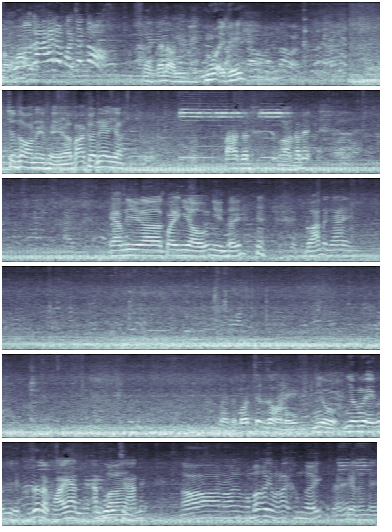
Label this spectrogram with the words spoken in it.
nóng quá gà hay là phở chân giò? xem cái nào nguội tí Chân giò này phải 3 cân đấy anh nhỉ? ba cân ba Vâng. cân đấy Em đi ờ, quay nhiều cũng nhìn thấy đoán được ngay. Mà cái món chân giò này nhiều nhiều người cũng rất là khoái ăn ăn không Vâng. chán đấy Nó nó có mỡ nhưng mà nó lại không ngấy, đặc biệt là thế.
